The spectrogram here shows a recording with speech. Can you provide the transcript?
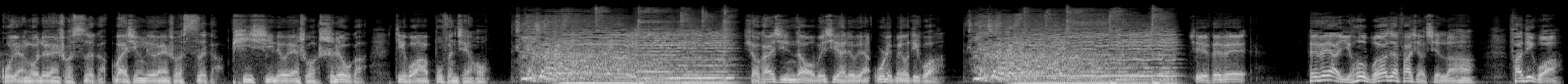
顾远给我留言说四个，外星留言说四个，P C 留言说十六个，地瓜不分前后。小开心在我微信还留言，屋里没有地瓜。谢谢菲菲，菲菲啊，以后不要再发小心了哈，发地瓜。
